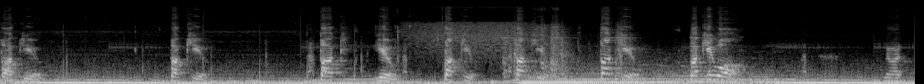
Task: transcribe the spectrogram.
Fuck you. Fuck you. Fuck you. Fuck you. Fuck you. Fuck you. Fuck you all. You know what?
